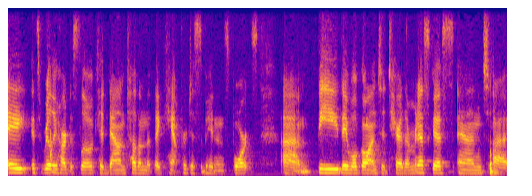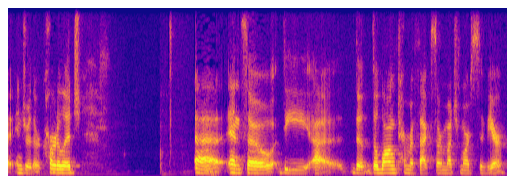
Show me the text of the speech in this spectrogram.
A, it's really hard to slow a kid down, tell them that they can't participate in sports. Um, B, they will go on to tear their meniscus and uh, injure their cartilage. Uh, and so the, uh, the, the long-term effects are much more severe.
